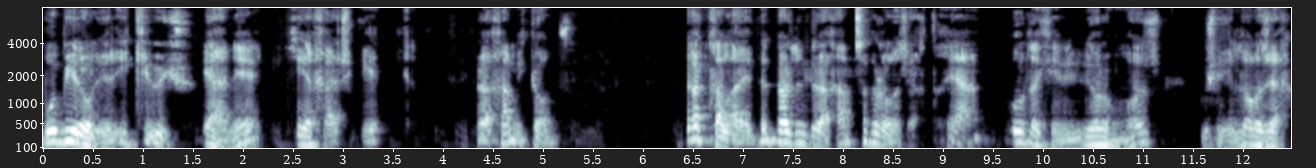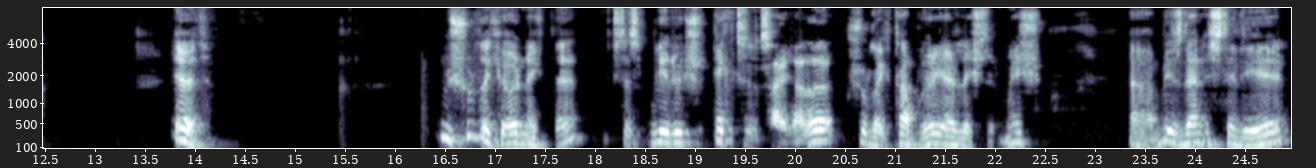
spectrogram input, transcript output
bu 1 oluyor. 2, 3. Yani 2'ye karşı rakam 2 olmuş. 4 kalaydı. Dördüncü rakam 0 olacaktı. Yani buradaki yorumumuz bu şekilde olacak. Evet. Şimdi şuradaki örnekte işte 1, 3 tek sayıları şuradaki tabloya yerleştirmiş. Ha, bizden istediği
